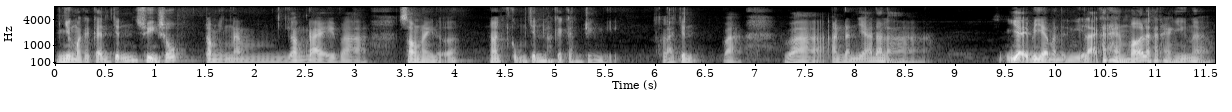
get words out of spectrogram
Nhưng mà cái kênh chính xuyên suốt trong những năm gần đây và sau này nữa nó cũng chính là cái kênh truyền miệng là chính. Và và anh đánh giá đó là vậy. Bây giờ mình định nghĩa lại khách hàng mới là khách hàng như thế nào?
